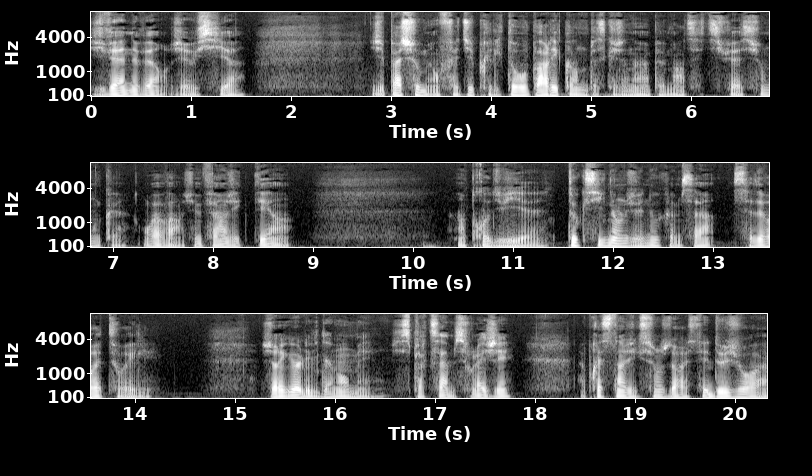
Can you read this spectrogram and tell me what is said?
J'y vais à 9h. J'ai réussi à. J'ai pas chaud, mais en fait, j'ai pris le taureau par les cornes parce que j'en ai un peu marre de cette situation. Donc, euh, on va voir. Je vais me faire injecter un, un produit euh, toxique dans le genou, comme ça, ça devrait tout régler. Je rigole évidemment, mais j'espère que ça va me soulager. Après cette injection, je dois rester deux jours euh,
